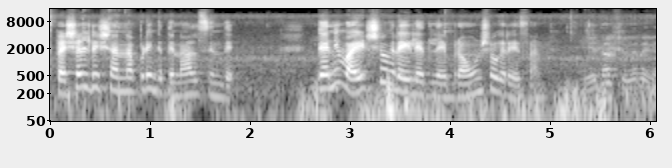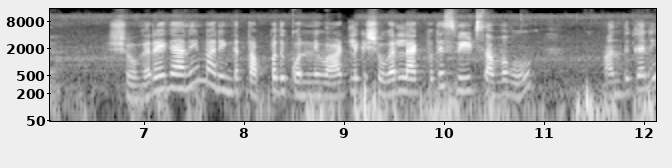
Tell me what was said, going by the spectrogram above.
స్పెషల్ డిష్ అన్నప్పుడు ఇంక తినాల్సిందే కానీ వైట్ షుగర్ వేయలేదులే బ్రౌన్ షుగర్ వేసాను. షుగరే కానీ మరి ఇంకా తప్పదు కొన్ని వాటికి షుగర్ లేకపోతే స్వీట్స్ అవ్వవు. అందుకని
